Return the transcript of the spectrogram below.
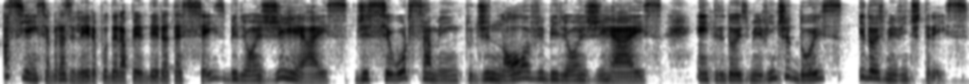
A ciência brasileira poderá perder até 6 bilhões de reais de seu orçamento de 9 bilhões de reais entre 2022 e 2023.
